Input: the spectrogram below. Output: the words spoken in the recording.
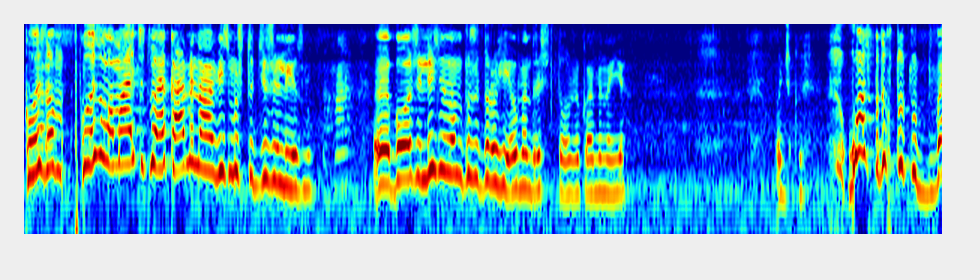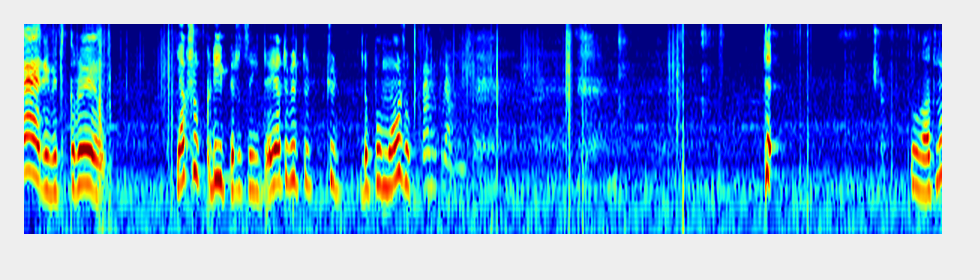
Коли, зам... Коли заламається твоя кам'яна, візьмеш тоді желізну. Ага. Е, бо желізні нам дуже дорогі, а у мене, речі, теж кам'яна є. Очки. Господи, хто тут двері відкрив? Якщо кріпер зайде, я тобі тут чуть допоможу. Та не треба нічого. Ти... Чого? Ладно.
